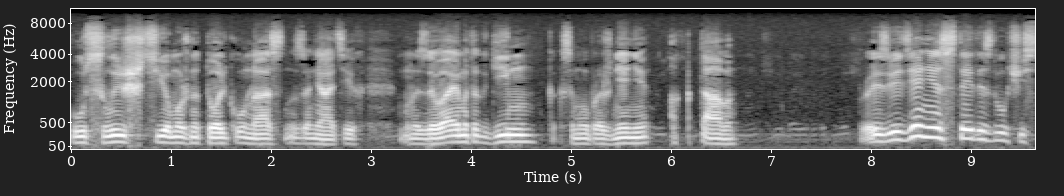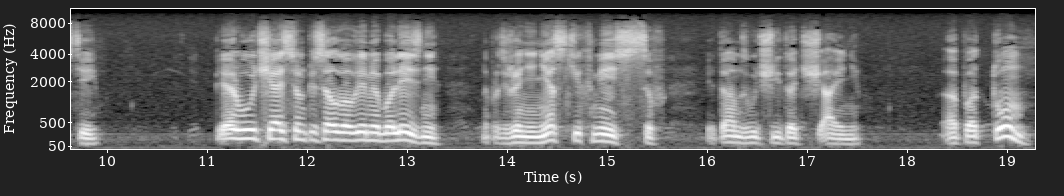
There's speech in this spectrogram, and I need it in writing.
Услышать ее можно только у нас на занятиях. Мы называем этот гимн, как самоупражнение, октава. Произведение состоит из двух частей. Первую часть он писал во время болезни, на протяжении нескольких месяцев, и там звучит отчаяние. А потом —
